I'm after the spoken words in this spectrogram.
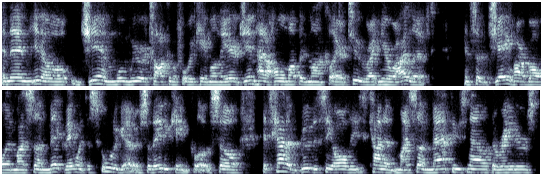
And then, you know, Jim, when we were talking before we came on the air, Jim had a home up in Montclair too, right near where I lived. And so Jay Harbaugh and my son Mick, they went to school together, so they became close. So it's kind of good to see all these kind of my son Matthews now at the Raiders,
